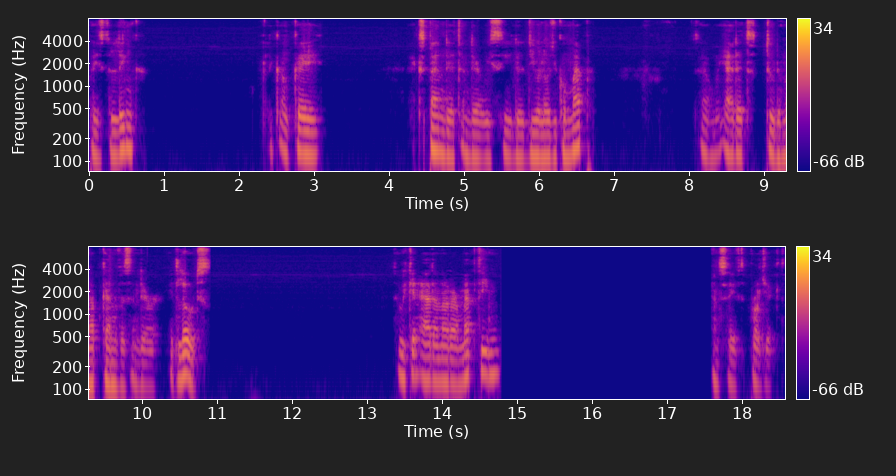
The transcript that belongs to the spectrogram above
Paste the link, click OK, expand it, and there we see the geological map. So we add it to the map canvas and there it loads. So we can add another map theme and save the project.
